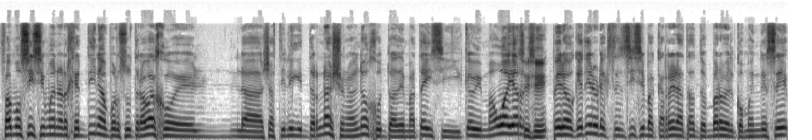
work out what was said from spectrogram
Famosísimo en Argentina por su trabajo en la Justice League International, ¿no? Junto a DeMatteis y Kevin Maguire. Sí, sí. Pero que tiene una extensísima carrera tanto en Marvel como en DC,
